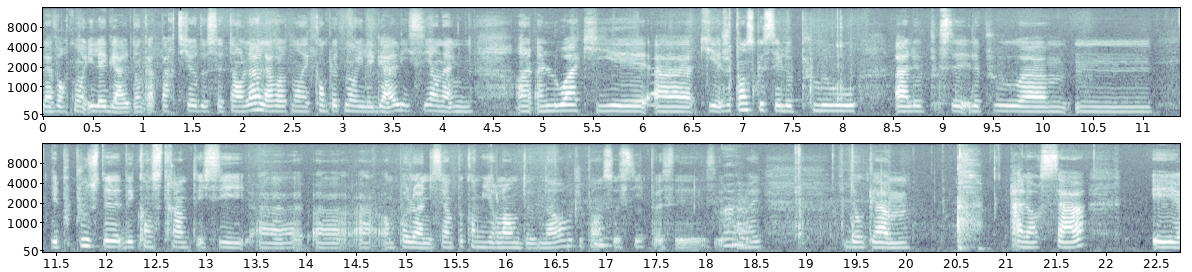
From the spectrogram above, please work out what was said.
l'avortement illégal. Donc à partir de ce temps-là, l'avortement est complètement illégal. Ici, on a une, un- une loi qui est, euh, qui est, je pense que c'est le plus, euh, le, le plus, euh, des plus- plus de, des contraintes ici euh, euh, en Pologne. C'est un peu comme Irlande du Nord, je pense aussi. C'est, Ouais. pareil. Donc, euh, alors ça. Et,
